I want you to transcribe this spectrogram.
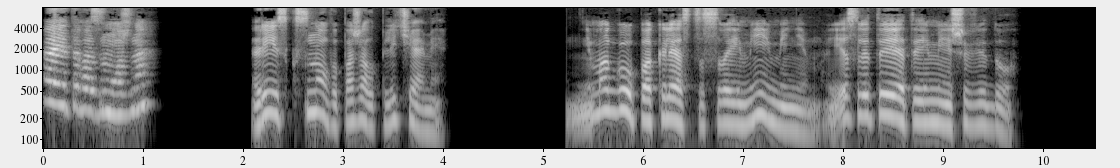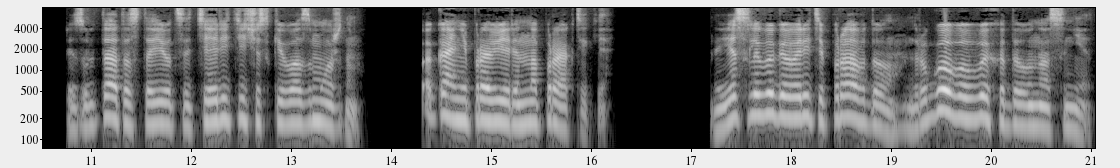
«А это возможно?» Риск снова пожал плечами. «Не могу поклясться своим именем, если ты это имеешь в виду. Результат остается теоретически возможным, пока не проверен на практике. Если вы говорите правду, другого выхода у нас нет.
